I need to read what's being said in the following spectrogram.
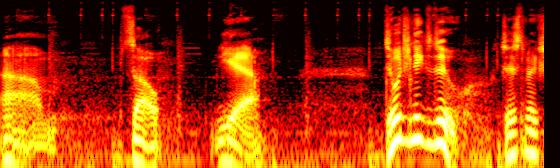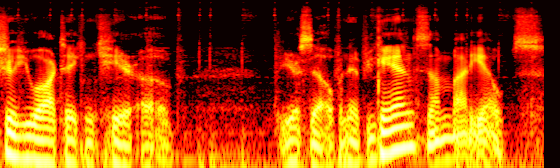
Um, so yeah, do what you need to do. Just make sure you are taking care of yourself, and if you can, somebody else.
